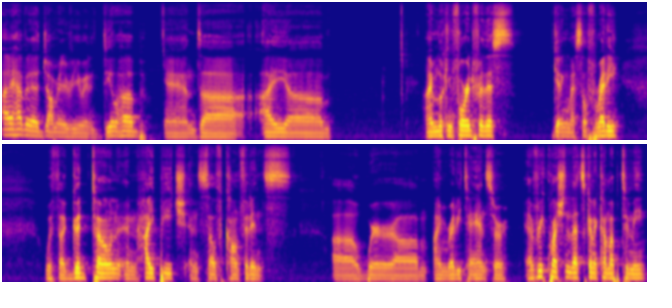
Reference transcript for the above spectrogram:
I have a job interview in Deal Hub, and uh, I um, I'm looking forward for this, getting myself ready with a good tone and high pitch and self confidence, uh, where um, I'm ready to answer every question that's going to come up to me,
